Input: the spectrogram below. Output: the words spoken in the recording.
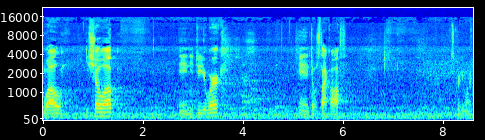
Well, you show up and you do your work and don't slack off. That's pretty much.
